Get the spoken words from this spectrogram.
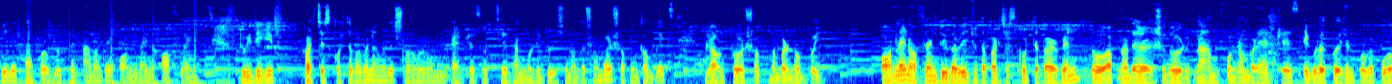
পেলে তারপর বুঝবেন। আমাদের অনলাইনে অফলাইনে দুই দিকে পারচেস করতে পারবেন। আমাদের শোরুম অ্যাড্রেস হচ্ছে ধানমন্ডি দুই Shimanto Shambhar shopping complex ground floor shop number নব্বই। অনলাইন অফলাইন দুইভাবেই জুতা পারচেস করতে পারবেন। তো আপনাদের শুধু নাম ফোন নাম্বার অ্যাড্রেস এগুলোই প্রয়োজন পড়বে। পুরো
